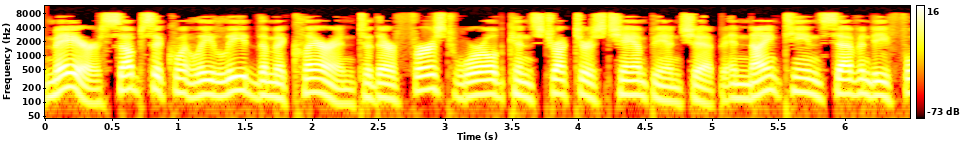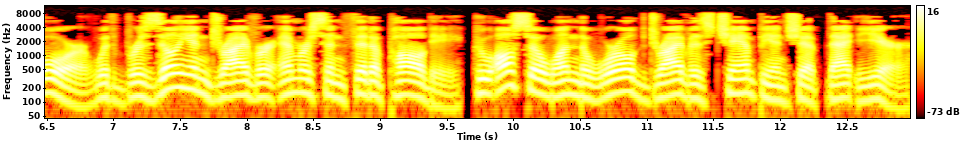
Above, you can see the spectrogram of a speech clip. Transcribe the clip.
Mayer subsequently lead the McLaren to their first World Constructors' Championship in 1974 with Brazilian driver Emerson Fittipaldi, who also won the World Drivers' Championship that year.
